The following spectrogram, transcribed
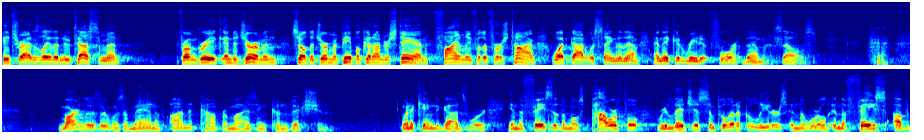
He translated the New Testament from Greek into German so the German people could understand, finally, for the first time, what God was saying to them and they could read it for themselves. Martin Luther was a man of uncompromising conviction when it came to God's word, in the face of the most powerful religious and political leaders in the world, in the face of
